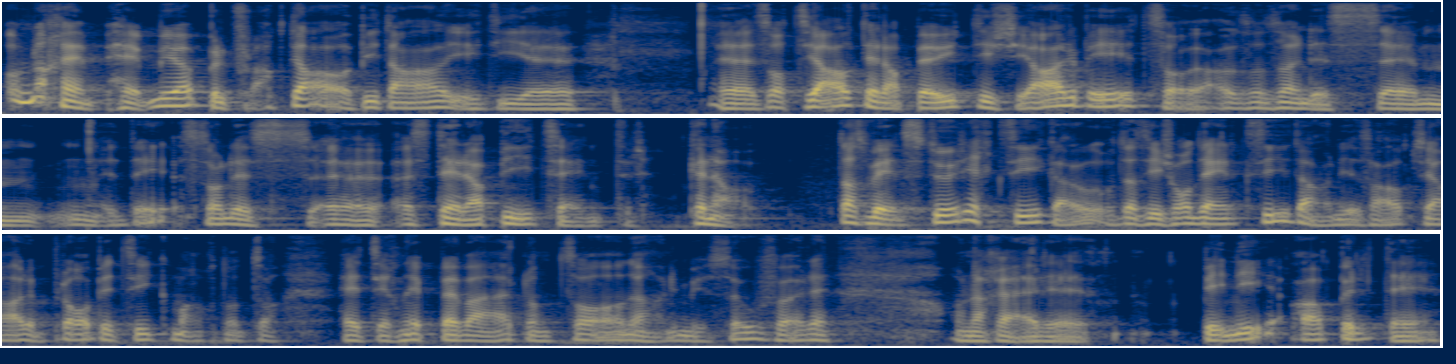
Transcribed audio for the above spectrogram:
Und nachher hat mich jemand gefragt, ja, ob ich da in die äh, sozialtherapeutische Arbeit, so, also so ein, ähm, so ein, äh, ein Therapiecenter. Genau. Das war jetzt Zürich gewesen, gell? das war auch der gewesen, da habe ich ein halbes Jahr eine Probezeit gemacht und so, hat sich nicht bewährt und so, dann habe ich aufhören. Und nachher äh, bin ich aber der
